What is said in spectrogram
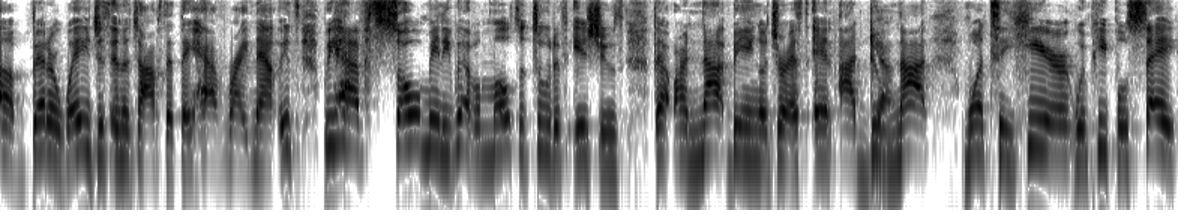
uh, better wages in the jobs that they have right now. It's we have so many, we have a multitude of issues that are not being addressed, and I do yeah. not want to hear when people say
